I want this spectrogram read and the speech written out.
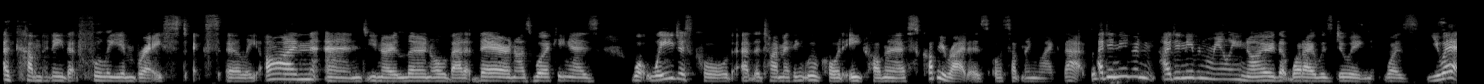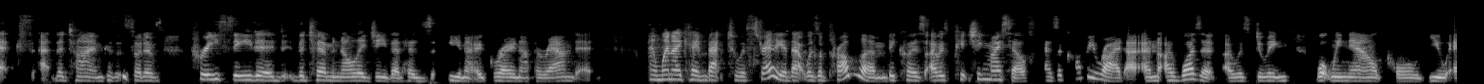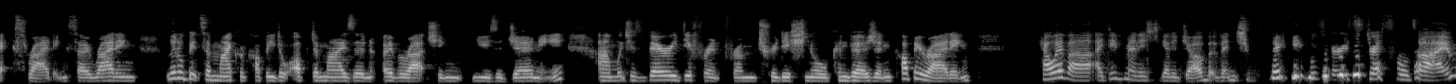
a company that fully embraced X early on and, you know, learn all about it there. And I was working as what we just called at the time, I think we were called e-commerce copywriters or something like that. I didn't even, I didn't even really know that what I was doing was UX at the time because it sort of preceded the terminology that has, you know, grown up around it. And when I came back to Australia, that was a problem because I was pitching myself as a copywriter and I wasn't. I was doing what we now call UX writing. So writing little bits of micro copy to optimize an overarching user journey, um, which is very different from traditional conversion copywriting. However, I did manage to get a job eventually. it was a very stressful time.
